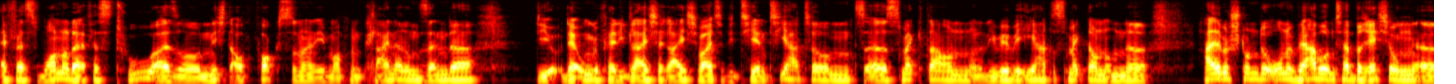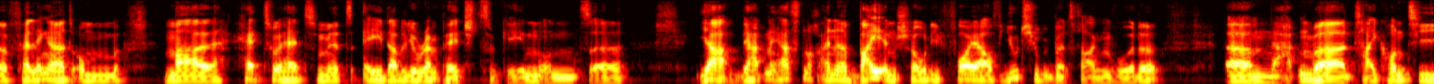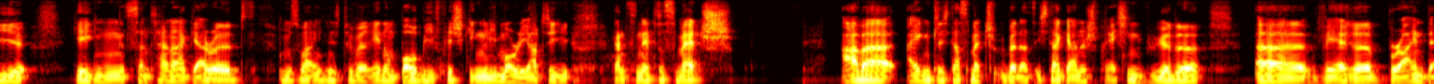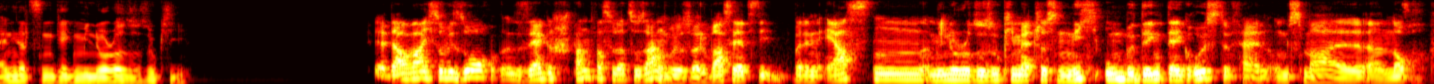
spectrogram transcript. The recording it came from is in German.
FS1 oder FS2, also nicht auf Fox, sondern eben auf einem kleineren Sender, die, der ungefähr die gleiche Reichweite wie TNT hatte und äh, SmackDown oder die WWE hatte SmackDown um eine halbe Stunde ohne Werbeunterbrechung äh, verlängert, um mal Head-to-Head -head mit AEW Rampage zu gehen und äh, ja, wir hatten erst noch eine Buy-In-Show, die vorher auf YouTube übertragen wurde. Ähm, da hatten wir Ty Conti gegen Santana Garrett. Müssen wir eigentlich nicht drüber reden. Und Bobby Fish gegen Lee Moriarty. Ganz nettes Match. Aber eigentlich das Match, über das ich da gerne sprechen würde, äh, wäre Brian Danielson gegen Minoru Suzuki. Ja, da war ich sowieso auch sehr gespannt, was du dazu sagen würdest, weil du warst ja jetzt die, bei den ersten Minoru Suzuki Matches nicht unbedingt der größte Fan, um es mal äh, noch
